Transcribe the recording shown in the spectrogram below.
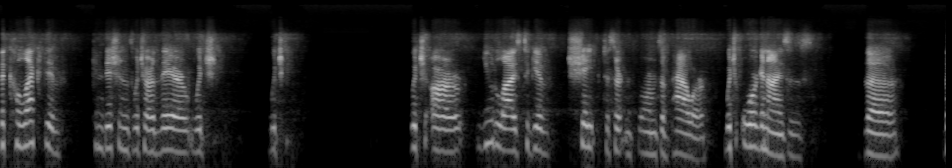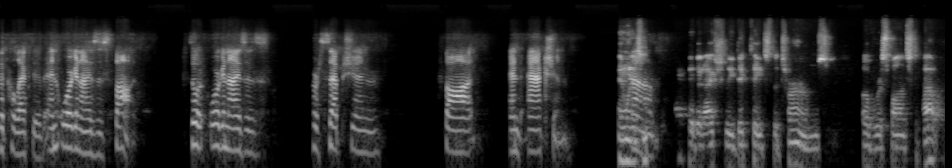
the collective conditions which are there which which which are utilized to give shape to certain forms of power which organizes the the collective and organizes thought. So it organizes perception thought and action. And when it's um, it actually dictates the terms of response to power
